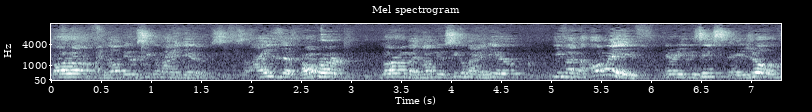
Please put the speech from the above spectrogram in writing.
Laurent binomial sigma ideals. So the proper Laurent binomial sigma ideal and only if there exists a rho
